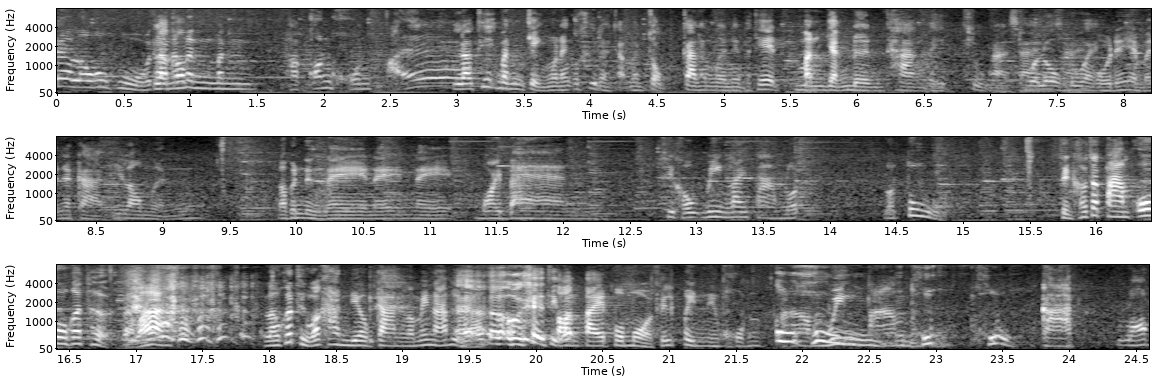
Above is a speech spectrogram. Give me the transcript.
อะเราโอ้โหตอนนั้นมันมัน พารากอนคนเต็มแล้วที่มันเจ๋งกว่านั้นก็คือหลังจากมันจบการทำงานในประเทศ มันยังเดินทางไปสู่ทั่วโลกด้วย โอ้ได้เห็นบรรยากาศที่เราเหมือน เราเป็นหนึ่งในในในบอยแบนด์ที่เขาวิ่งไล่ตามรถรถตู้ ถึงเขาจะตามโอ้ก็เถอะแต่ว่า เราก็ถือว่าคันเดียวกันเราไม่นับอยู่แล้วเออโอเคถือตว่าอนไปโปรโมทฟิลิปปินส์เนี่ยคนโอ้ตามโหวิ่งตามทุกทุกกาดล้อม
